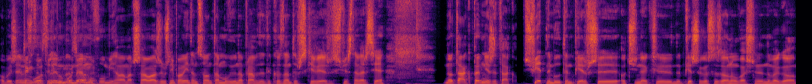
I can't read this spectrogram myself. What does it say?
Obejrzałem Ten już tyle memów u Michała Marszała, że już nie pamiętam, co on tam mówił naprawdę, tylko znam te wszystkie, wiesz, śmieszne wersje. No tak, pewnie, że tak. Świetny był ten pierwszy odcinek y, pierwszego sezonu właśnie nowego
